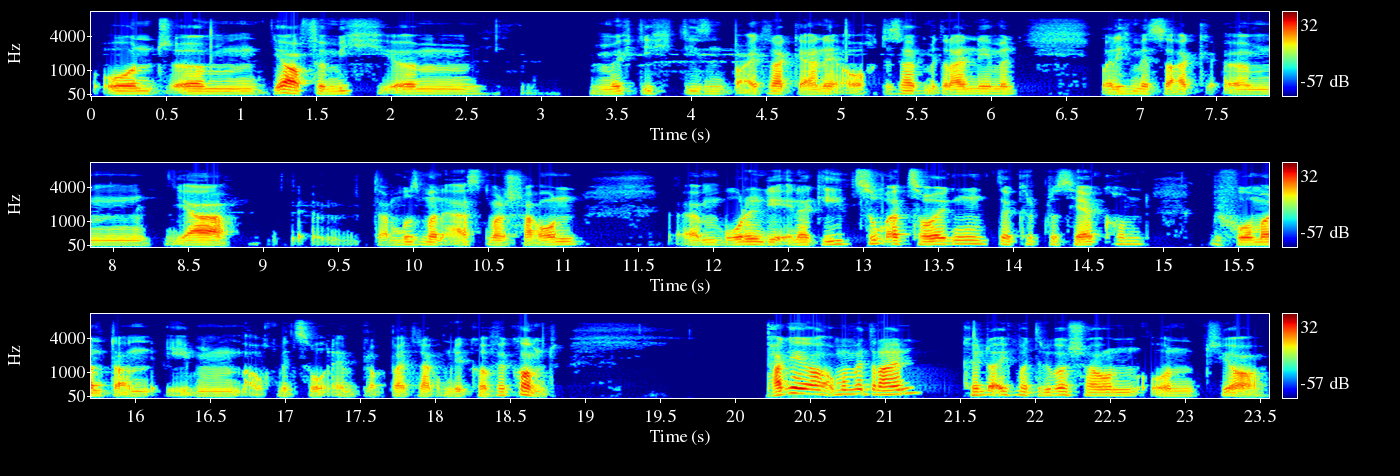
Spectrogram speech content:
Und ähm, ja, für mich ähm, möchte ich diesen Beitrag gerne auch deshalb mit reinnehmen, weil ich mir sage, ähm, ja, da muss man erstmal schauen, ähm, wo denn die Energie zum Erzeugen der Kryptos herkommt, bevor man dann eben auch mit so einem Blogbeitrag um die Kurve kommt. Packe ich auch mal mit rein, könnt ihr euch mal drüber schauen und ja,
